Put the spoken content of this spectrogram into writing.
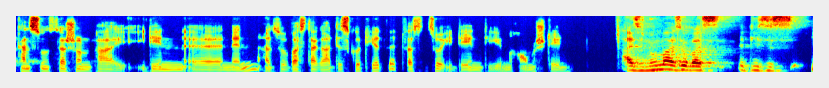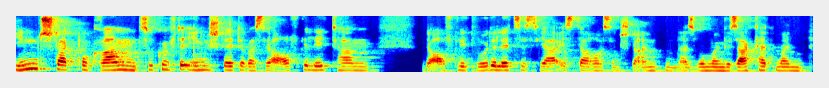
kannst du uns da schon ein paar Ideen äh, nennen, also was da gerade diskutiert wird? Was sind so Ideen, die im Raum stehen? Also nur mal so was, dieses Innenstadtprogramm, Zukunft der Innenstädte, was wir aufgelegt haben oder aufgelegt wurde letztes Jahr, ist daraus entstanden. Also wo man gesagt hat, man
